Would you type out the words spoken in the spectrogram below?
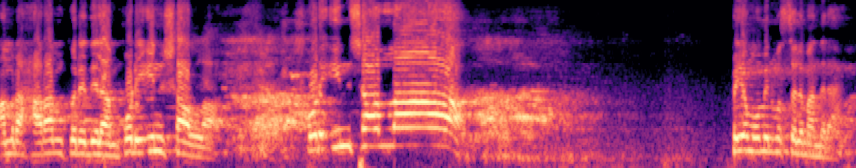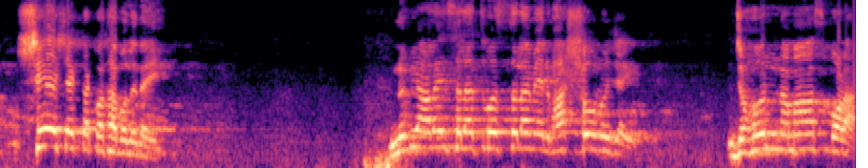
আমরা হারাম করে দিলাম। পড়ি ইনশাআল্লাহ। পড়ি ইনশাআল্লাহ। প্রিয় মমিন মুসলমানরা, শেষ একটা কথা বলে দেয় নবী আলাই সালাতামের ভাষ্য অনুযায়ী জহর নামাজ পড়া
